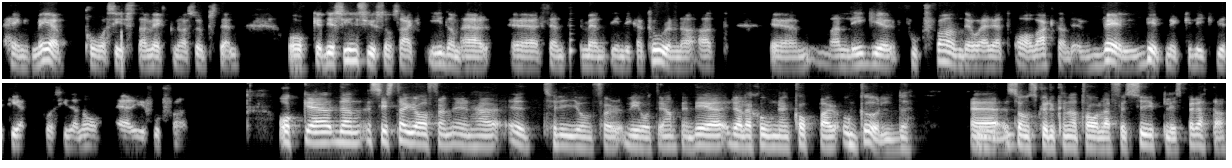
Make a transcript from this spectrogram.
hängt med på sista veckornas uppställ. Och det syns ju som sagt i de här eh, sentimentindikatorerna att eh, man ligger fortfarande och är rätt avvaktande. Väldigt mycket likviditet på sidan om är det ju fortfarande. Och eh, den sista grafen i den här eh, trion för V-återhämtning det är relationen koppar och guld. mm. som skulle kunna tala för cykliskt. Berätta.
